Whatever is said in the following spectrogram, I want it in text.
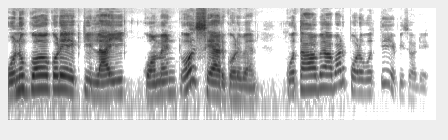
অনুগ্রহ করে একটি লাইক কমেন্ট ও শেয়ার করবেন। কোথা হবে আবার পরবর্তী এপিসোডে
